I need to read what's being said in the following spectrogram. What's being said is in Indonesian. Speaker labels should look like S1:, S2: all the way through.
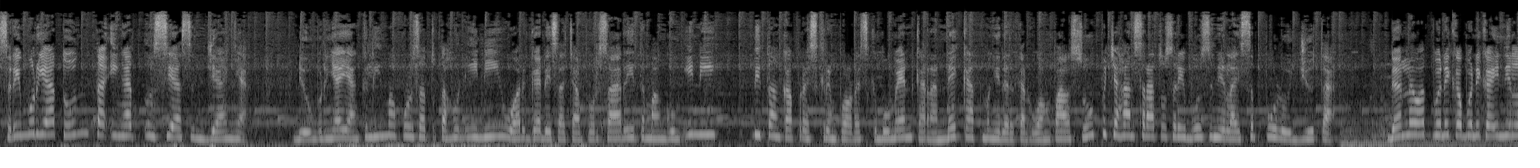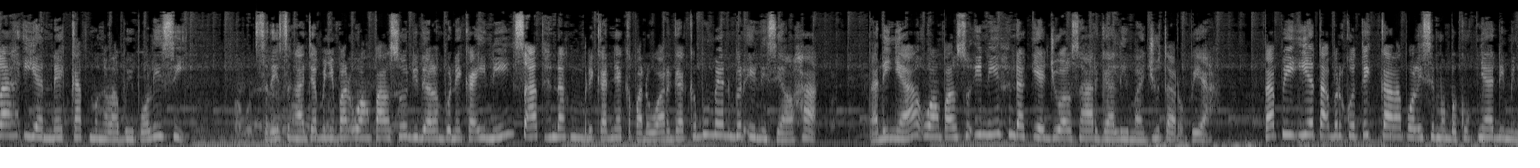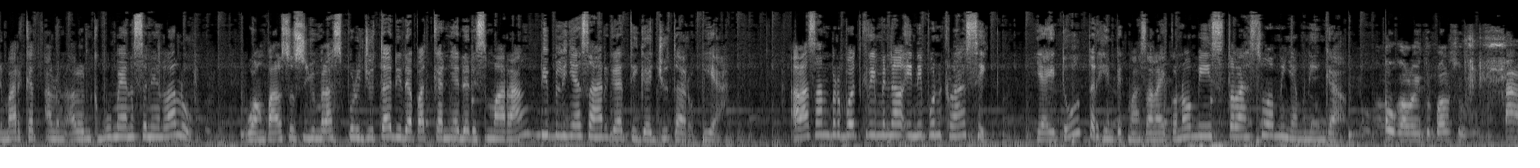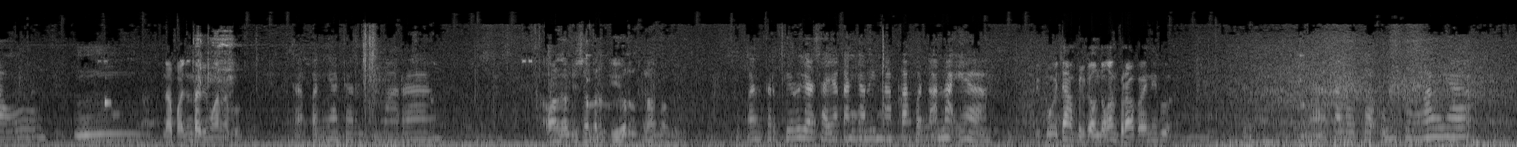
S1: Sri Muryatun tak ingat usia senjanya. Di umurnya yang ke-51 tahun ini, warga desa Campur Sari, Temanggung ini ditangkap Reskrim Polres Kebumen karena nekat mengedarkan uang palsu pecahan 100 ribu senilai 10 juta. Dan lewat boneka-boneka inilah ia nekat mengelabui polisi. Sri sengaja menyimpan uang palsu di dalam boneka ini saat hendak memberikannya kepada warga Kebumen berinisial H. Tadinya uang palsu ini hendak ia jual seharga 5 juta rupiah. Tapi ia tak berkutik kala polisi membekuknya di minimarket alun-alun Kebumen Senin lalu. Uang palsu sejumlah 10 juta didapatkannya dari Semarang, dibelinya seharga 3 juta rupiah. Alasan berbuat kriminal ini pun klasik, yaitu terhimpit masalah ekonomi setelah suaminya meninggal.
S2: Tahu kalau itu palsu? Bu?
S3: Tahu,
S2: Hmm,
S4: Dapatnya dari mana, Bu?
S3: dapatnya dari Semarang.
S2: awalnya bisa tergiur, kenapa bu?
S3: Bukan terkira ya saya kan cari nafkah buat anak ya.
S4: Ibu ini ambil keuntungan berapa ini, Bu?
S3: Ya kalau keuntungan ya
